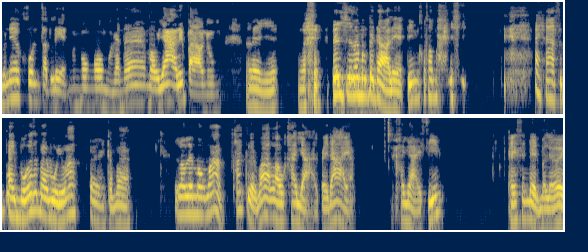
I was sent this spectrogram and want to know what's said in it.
วันเนี้ยคนจัดเลทมึงงงๆเหมือนกันนะเมาย่าหรือเปล่าหนุ่มอะไรอย่างเงี้ยได้ยินแล้วมึงไปด่าเรตติ้งเขาทำไมไอ้ห่าสิบแปดบวกก็สิบแปดบวกอยู่วะเออกลับมา เราเลยมองว่าถ้าเกิดว่าเราขยายไปได้อะขยายซิ extended มาเลย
